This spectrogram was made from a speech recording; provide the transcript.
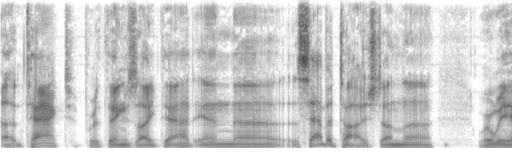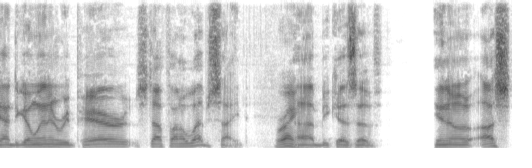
attacked for things like that and uh, sabotaged on the where we had to go in and repair stuff on a website, Right. Uh, because of you know us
